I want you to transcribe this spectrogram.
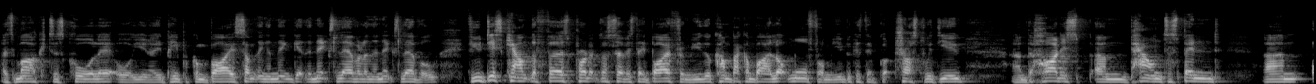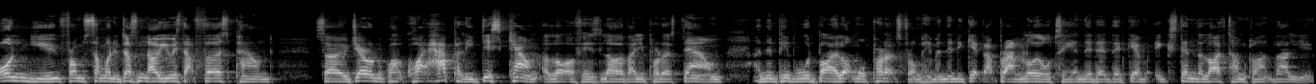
as marketers call it, or you know, people can buy something and then get the next level and the next level. If you discount the first product or service they buy from you, they'll come back and buy a lot more from you because they've got trust with you. Um, the hardest um, pound to spend um, on you from someone who doesn't know you is that first pound. So Gerald would quite, happily discount a lot of his lower value products down, and then people would buy a lot more products from him, and then he'd get that brand loyalty, and they'd, they'd give, extend the lifetime client value.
